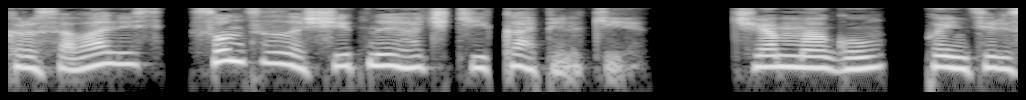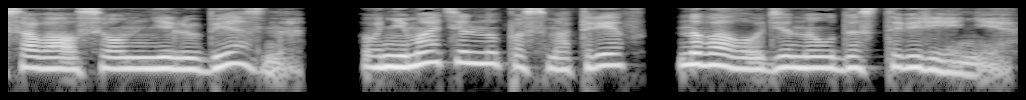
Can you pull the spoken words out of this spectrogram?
красовались солнцезащитные очки-капельки. «Чем могу?» — поинтересовался он нелюбезно, внимательно посмотрев на Володина удостоверение.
